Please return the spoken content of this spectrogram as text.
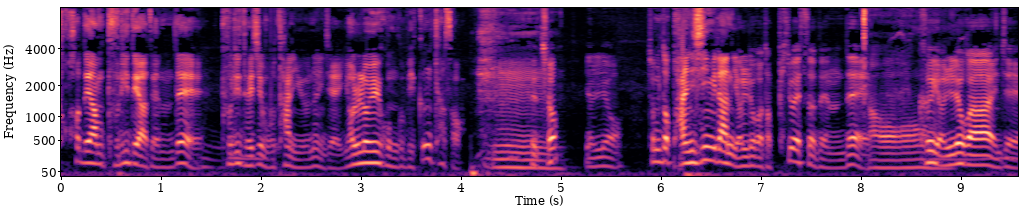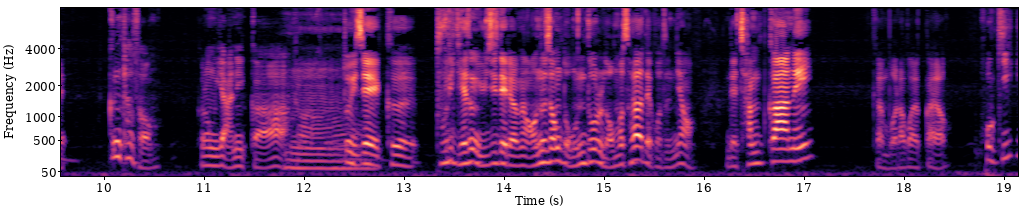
거대한 불이 돼야 되는데 음. 불이 되지 못한 이유는 이제 연료의 공급이 끊겨서 음. 그렇죠? 연료 좀 더 관심이라는 연료가 더 필요했어야 되는데 어. 그 연료가 이제 끊겨서 그런 게 아닐까. 음. 또 이제 그 불이 계속 유지되려면 어느 정도 온도를 넘어서야 되거든요. 근데 잠깐의 그러니까 뭐라고 할까요? 호기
